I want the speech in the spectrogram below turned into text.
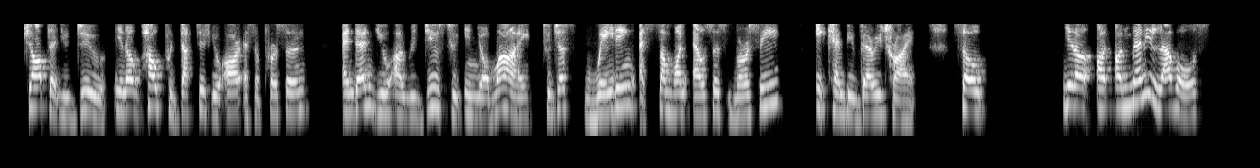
job that you do, you know, how productive you are as a person, and then you are reduced to in your mind to just waiting at someone else's mercy, it can be very trying. So, you know, on, on many levels,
